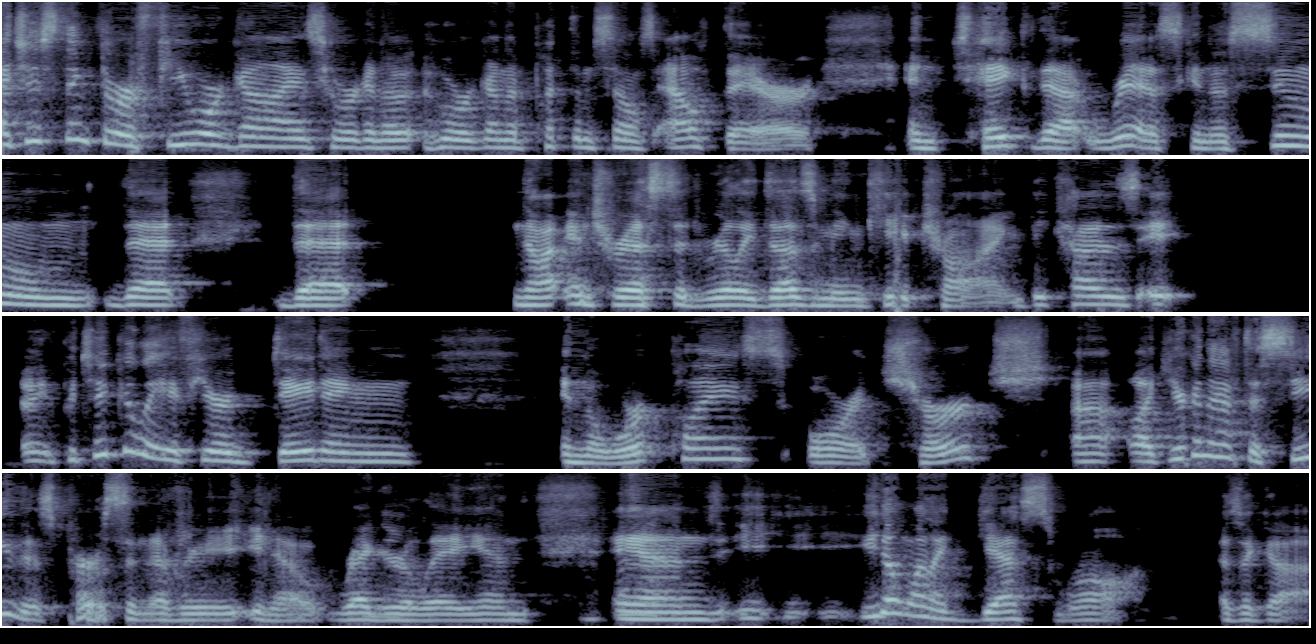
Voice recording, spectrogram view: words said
I just think there are fewer guys who are gonna who are gonna put themselves out there and take that risk and assume that that not interested really does mean keep trying because it I mean particularly if you're dating in the workplace or at church uh, like you're gonna have to see this person every you know regularly and and y- y- you don't want to guess wrong as a guy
